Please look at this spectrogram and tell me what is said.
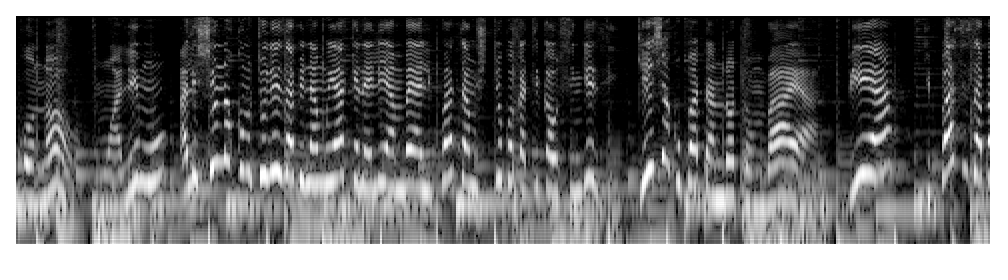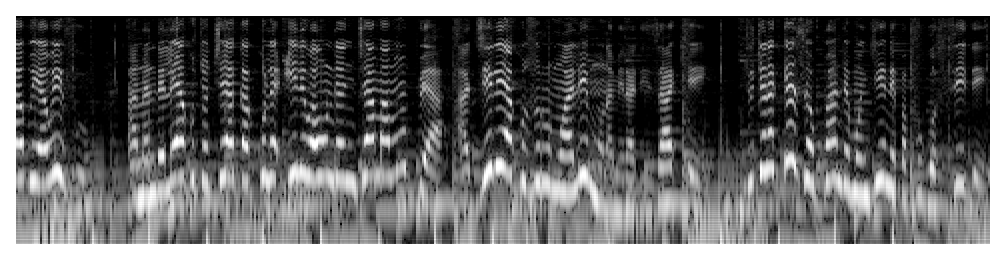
Bugono, mwalimu alishindwa kumtuliza binamu yake Neli ambaye alipata mshtuko katika usingizi kisha kupata ndoto mbaya. Pia Kipasi, sababu ya wivu, anaendelea kuchochea Kakule ili waunde njama mpya ajili ya kuzuru mwalimu na miradi zake. Tujelekeze upande mwingine papugo side.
